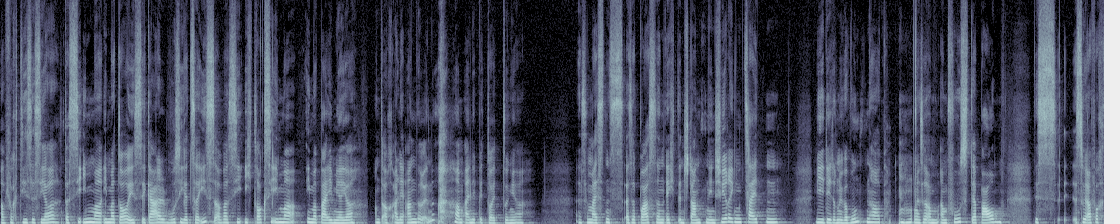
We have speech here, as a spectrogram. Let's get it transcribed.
einfach dieses Jahr, dass sie immer, immer da ist, egal wo sie jetzt ist, aber sie, ich trage sie immer, immer bei mir, ja. Und auch alle anderen haben eine Bedeutung, ja. Also meistens, also ein paar sind echt entstanden in schwierigen Zeiten, wie ich die dann überwunden habe. Also am, am Fuß der Baum, das soll einfach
